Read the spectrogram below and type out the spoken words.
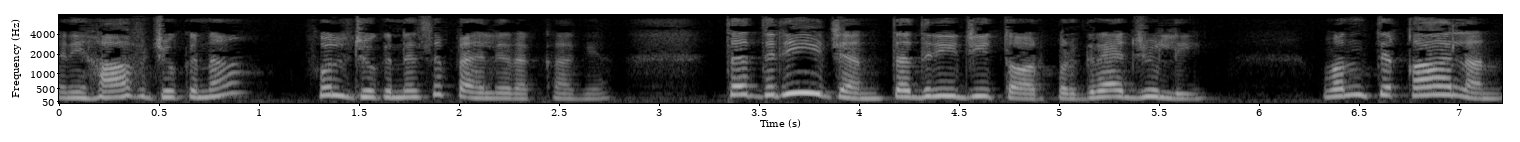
یعنی ہاف جھکنا، فل جھکنے سے پہلے رکھا گیا۔ تدریجن تدریجی طور پر گریجولی ونتقالن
